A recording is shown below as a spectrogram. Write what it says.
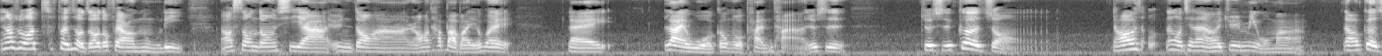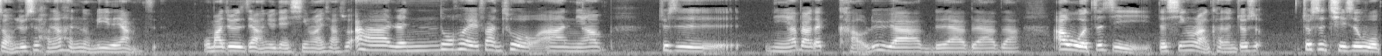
应该说分手之后都非常努力，然后送东西啊，运动啊，然后他爸爸也会来赖我跟我攀谈，就是就是各种，然后那我前男友会去密我妈。然后各种就是好像很努力的样子，我妈就是这样有点心软，想说啊，人都会犯错啊，你要就是你要不要再考虑啊，blah blah blah 啊，我自己的心软可能就是就是其实我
